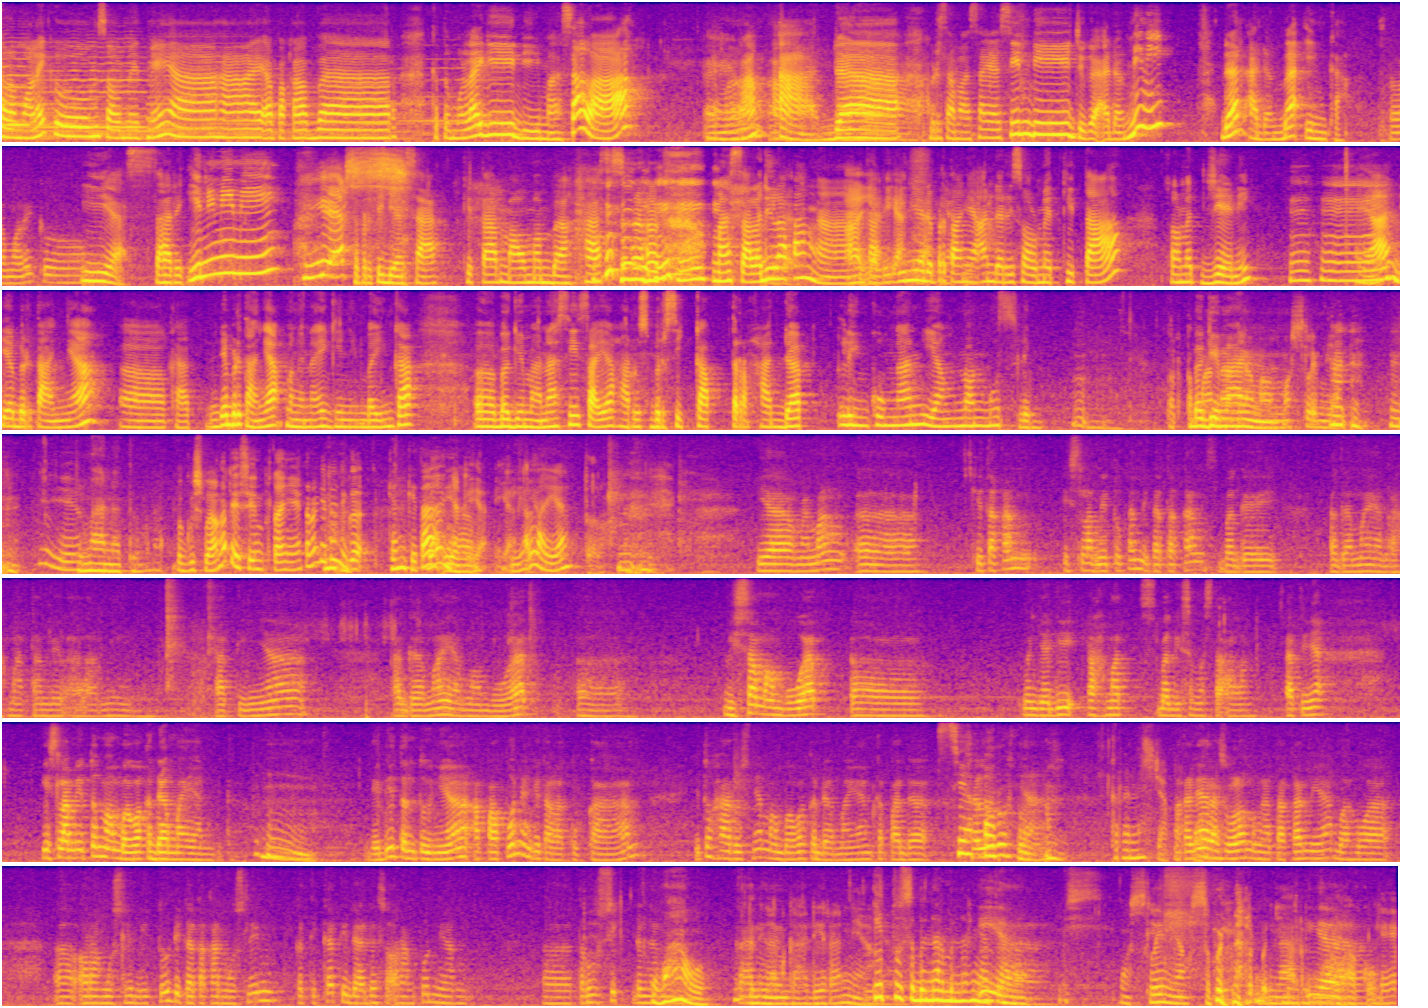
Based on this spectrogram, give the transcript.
Assalamualaikum Soulmate Mea. Hai apa kabar? Ketemu lagi di Masalah Emang ada. Bersama saya Cindy Juga ada Mimi Dan ada Mbak Inka. Assalamualaikum. Yes Hari ini Mimi. Yes. Seperti biasa kita mau membahas masalah di lapangan. Ah, ya, Kali ya, ini ya, ada ya, pertanyaan dari soulmate kita, soulmate Jenny. Mhm. Ya, dia bertanya, eh, kat- dia bertanya mengenai gini, Mbak Inka, eh, bagaimana sih saya harus bersikap terhadap lingkungan yang non Muslim? Pertemanan Bagaimana? yang non muslim ya Mm-mm. Iya. Gimana tuh? bagus banget ya sih pertanyaannya karena kita juga Kan kita Banyak ya, ya, ya, iyalah ya. betul. Ya memang eh, kita kan Islam itu kan dikatakan sebagai agama yang rahmatan lil alamin. Artinya agama yang membuat eh, bisa membuat eh, menjadi rahmat bagi semesta alam. Artinya Islam itu membawa kedamaian gitu. Hmm. Jadi tentunya apa pun yang kita lakukan itu harusnya membawa kedamaian kepada Siapa pun. seluruhnya. Mm, Keren ya. Siapa Makanya Rasulullah mengatakan ya bahwa eh, orang Muslim itu dikatakan Muslim ketika tidak ada seorang pun yang eh, terusik dengan Wow, dengan kehadirannya. kehadirannya itu sebenar-benarnya. Iya. Muslim yang sebenar-benarnya Iya. oke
